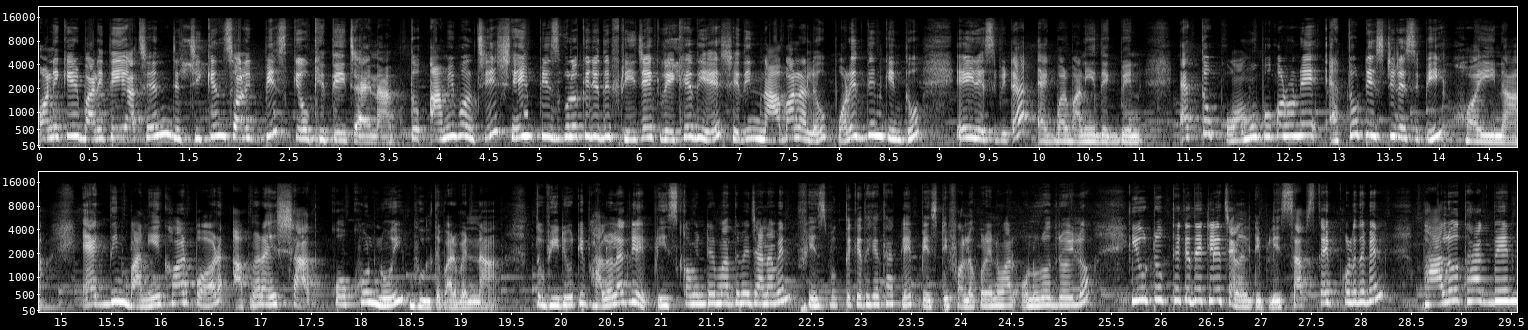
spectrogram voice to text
অনেকের বাড়িতেই আছেন যে চিকেন সলিড পিস কেউ খেতেই চায় না। তো আমি বলছি, সেই পিসগুলোকে যদি ফ্রিজে রেখে দিয়ে সেদিন না বানালেও পরের দিন কিন্তু এই রেসিপিটা একবার বানিয়ে দেখবেন। এত কম উপকরণে এত টেস্টি রেসিপি হয়ই না। একদিন বানিয়ে খাওয়ার পর আপনারা এর স্বাদ কখনোই ভুলতে পারবেন না। তো ভিডিওটি ভালো লাগলে প্লিজ কমেন্টের মাধ্যমে জানাবেন। ফেসবুক থেকে দেখে থাকলে পেজটি ফলো করে নেওয়ার অনুরোধ রইল। ইউটিউব থেকে দেখলে চ্যানেলটি প্লিজ সাবস্ক্রাইব করে দেবেন। ভালো থাকবেন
